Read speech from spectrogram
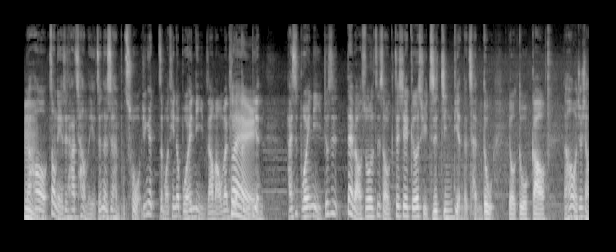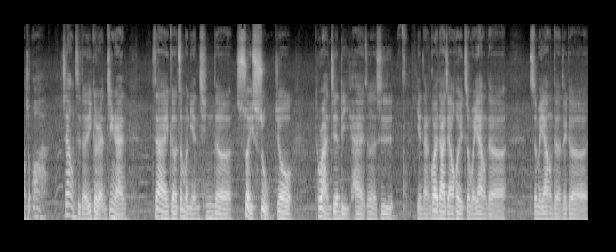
嗯然后重点是他唱的也真的是很不错，因为怎么听都不会腻，你知道吗？我们听了对 N 遍还是不会腻，就是代表说这首这些歌曲之经典的程度有多高。然后我就想说，哇，这样子的一个人竟然在一个这么年轻的岁数就突然间离开了，真的是也难怪大家会这么样的这么样的这个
